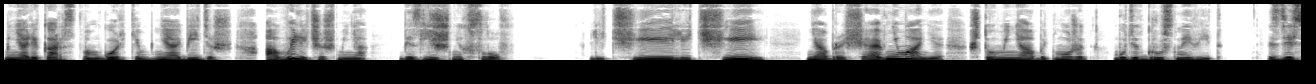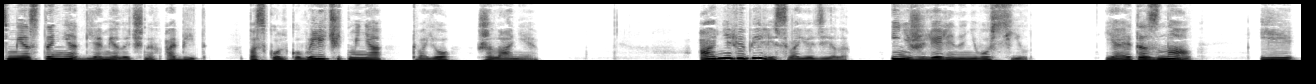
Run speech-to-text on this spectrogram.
Меня лекарством горьким не обидишь, а вылечишь меня без лишних слов. Лечи, лечи, не обращай внимания, что у меня, быть может, будет грустный вид. Здесь места нет для мелочных обид, поскольку вылечить меня — твое желание. А они любили свое дело и не жалели на него сил. Я это знал, и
